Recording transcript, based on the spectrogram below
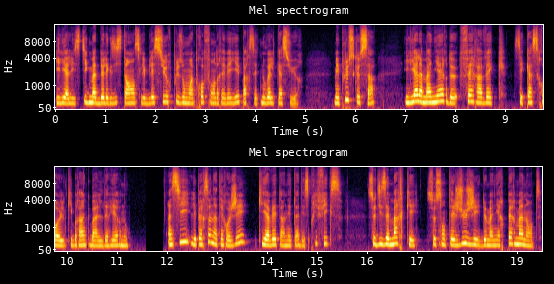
il y a les stigmates de l'existence, les blessures plus ou moins profondes réveillées par cette nouvelle cassure. Mais plus que ça, il y a la manière de faire avec ces casseroles qui brinquent-balles derrière nous. Ainsi, les personnes interrogées, qui avaient un état d'esprit fixe, se disaient marquées, se sentaient jugées de manière permanente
